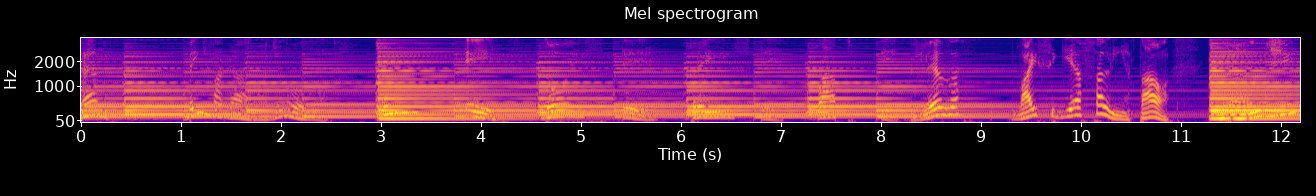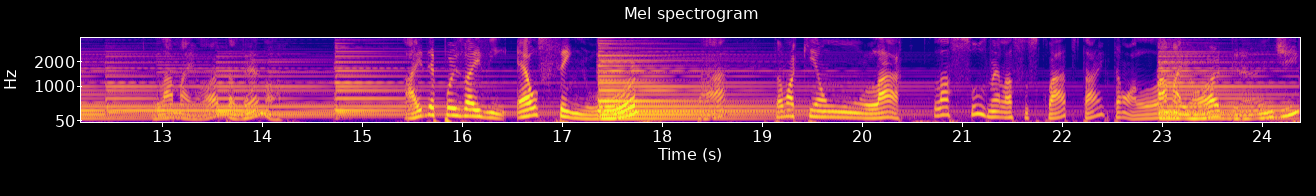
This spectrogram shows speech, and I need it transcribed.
vendo? Bem devagar, ó, de novo, ó. Um, E, dois, E, três, E, quatro, E, beleza? Vai seguir essa linha, tá, ó. Grande, Lá maior, tá vendo, ó? Aí depois vai vir É o Senhor, tá? Então aqui é um Lá Sus, né? Sus 4, tá? Então, ó, Lá maior, grande.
